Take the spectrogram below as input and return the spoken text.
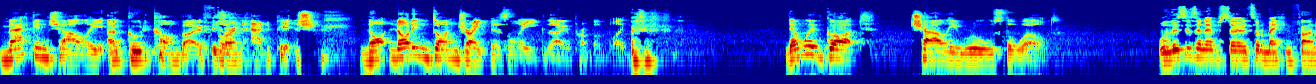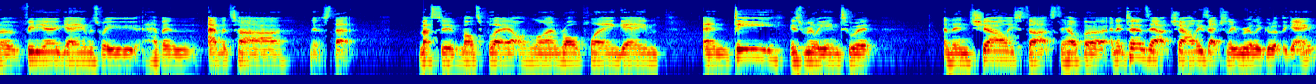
Mac and Charlie, a good combo for an ad pitch. Not not in Don Draper's league though, probably. then we've got Charlie rules the world. Well, this is an episode sort of making fun of video games where you have an avatar. and It's that massive multiplayer online role playing game, and Dee is really into it. And then Charlie starts to help her, and it turns out Charlie's actually really good at the game,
